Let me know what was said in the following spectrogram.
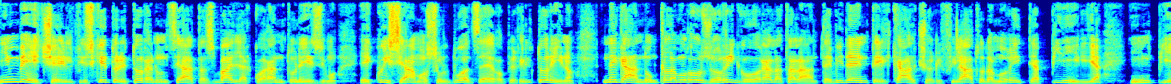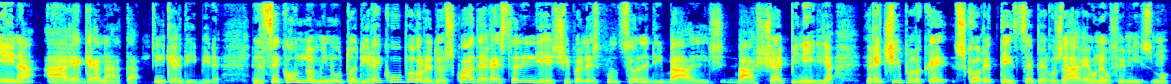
Invece il fischietto di Torre Annunziata sbaglia al 41esimo e qui siamo sul 2-0 per il Torino, negando un clamoroso rigore all'Atalanta. Evidente il calcio rifilato da Moretti a Piniglia in piena area granata. Incredibile. Nel secondo minuto di recupero le due squadre restano in 10 per l'espulsione di Bascia e Piniglia, reciproche scorrettezze per usare un eufemismo.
